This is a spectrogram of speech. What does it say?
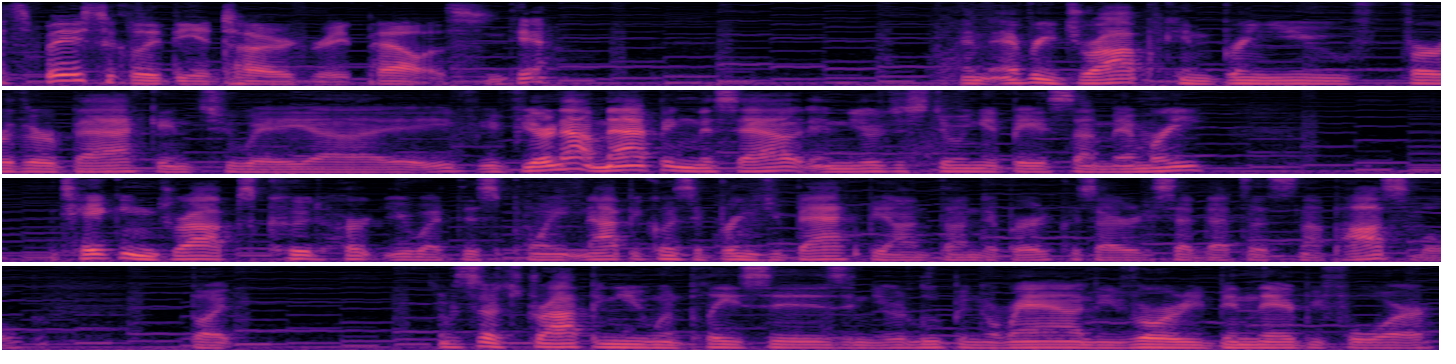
It's basically the entire great palace. yeah. And every drop can bring you further back into a. Uh, if, if you're not mapping this out and you're just doing it based on memory, taking drops could hurt you at this point. Not because it brings you back beyond Thunderbird, because I already said that that's not possible, but if it starts dropping you in places and you're looping around, you've already been there before.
